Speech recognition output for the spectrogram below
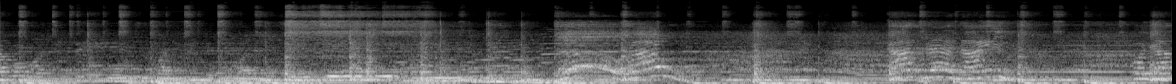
ทั้งหมดเป็นวันเป็นวันที่ดีแล้วเราการแค่ไหน ก็ยัง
